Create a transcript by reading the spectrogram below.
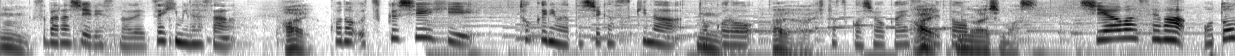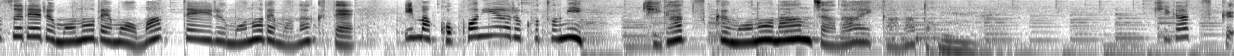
うん。素晴らしいですのでぜひ皆さんはい。この美しい日特に私が好きなところ、はいはい。一つご紹介すはい。ると、お願いします。幸せは訪れるものでも待っているものでもなくて今ここにあることに気がつくものなんじゃないかなとうん。気がつく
